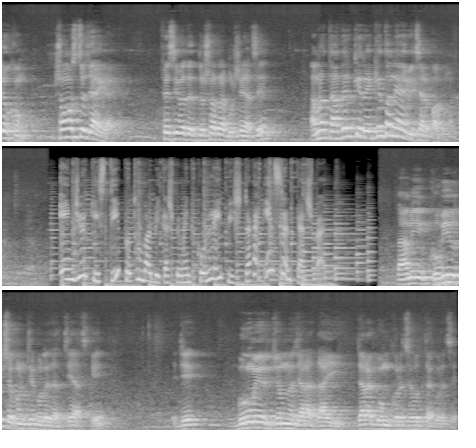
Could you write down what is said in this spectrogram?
এরকম সমস্ত জায়গায় ফেসিবাদের দোসররা বসে আছে, আমরা তাদেরকে রেখে তো ন্যায় বিচার পাবো না। এনজিওর কিস্তি প্রথমবার বিকাশ পেমেন্ট করলেই বিশ টাকা ইনস্ট্যান্ট ক্যাশব্যাক তা আমি খুবই উচ্চকণ্ঠে বলে যাচ্ছি আজকে যে গুমের জন্য যারা দায়ী, যারা গুম করেছে, হত্যা করেছে,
